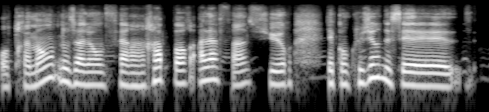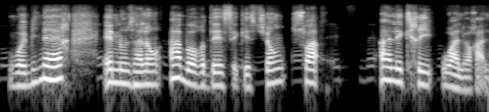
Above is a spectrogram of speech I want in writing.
Autrement, nous allons faire un rapport à la fin sur les conclusions de ces webinaires et nous allons aborder ces questions soit à l'écrit ou à l'oral.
